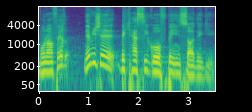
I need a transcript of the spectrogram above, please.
منافق نمیشه به کسی گفت به این سادگی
